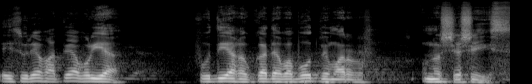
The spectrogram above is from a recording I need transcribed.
এই সুরে ফাতিয়া ভরিয়া ফুদিয়া হাউকা দেওয়া বহুত বেমার শেষ গেছে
